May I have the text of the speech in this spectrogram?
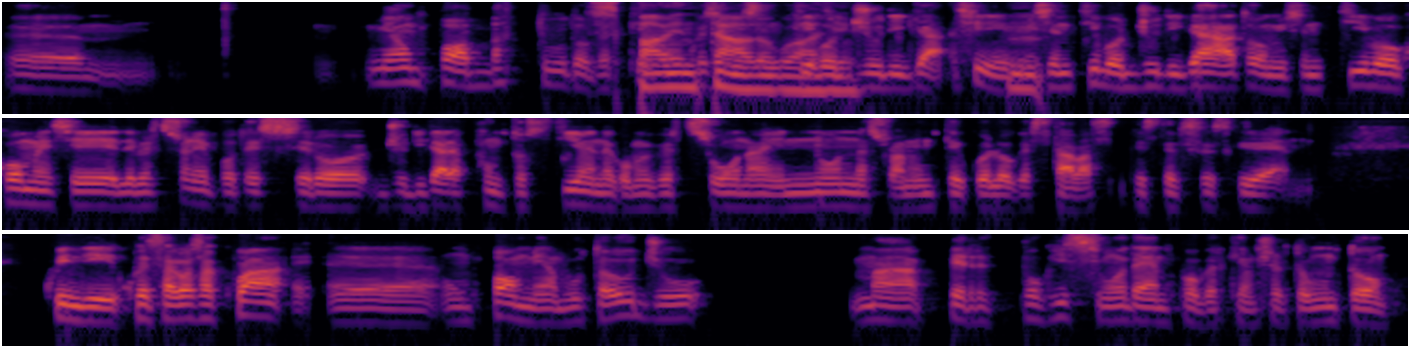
ehm, mi ha un po' abbattuto perché sì, mi spaventato sentivo quasi. giudicato, sì, Mm, mi sentivo giudicato, mi sentivo come se le persone potessero giudicare appunto Steven come persona e non solamente quello che stava, che stesse scrivendo. Quindi questa cosa qua eh, un po' mi ha buttato giù, ma per pochissimo tempo, perché a un certo punto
